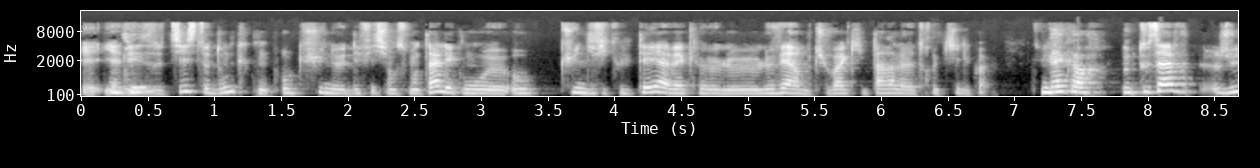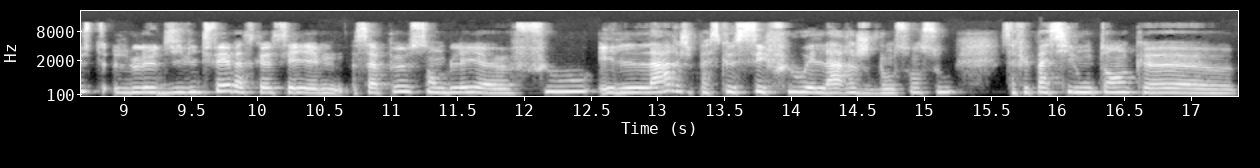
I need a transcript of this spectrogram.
Il y a des autistes, donc, qui n'ont aucune déficience mentale et qui n'ont euh, aucune difficulté avec euh, le, verbe, tu vois, qui parlent tranquille, quoi. D'accord. Donc tout ça, juste, je le dis vite fait parce que c'est, ça peut sembler flou et large parce que c'est flou et large dans le sens où ça fait pas si longtemps que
